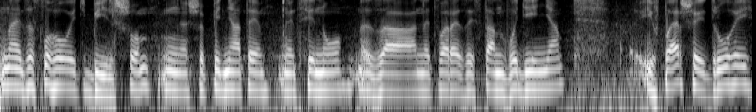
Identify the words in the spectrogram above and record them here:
навіть заслуговують більше, щоб підняти ціну за нетверезий стан водіння. І в перший, і другий.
